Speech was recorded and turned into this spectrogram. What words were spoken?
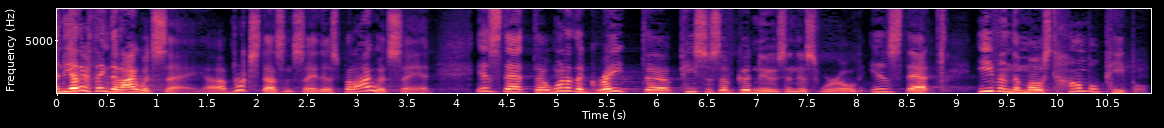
And the other thing that I would say, uh, Brooks doesn't say this, but I would say it, is that uh, one of the great uh, pieces of good news in this world is that even the most humble people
